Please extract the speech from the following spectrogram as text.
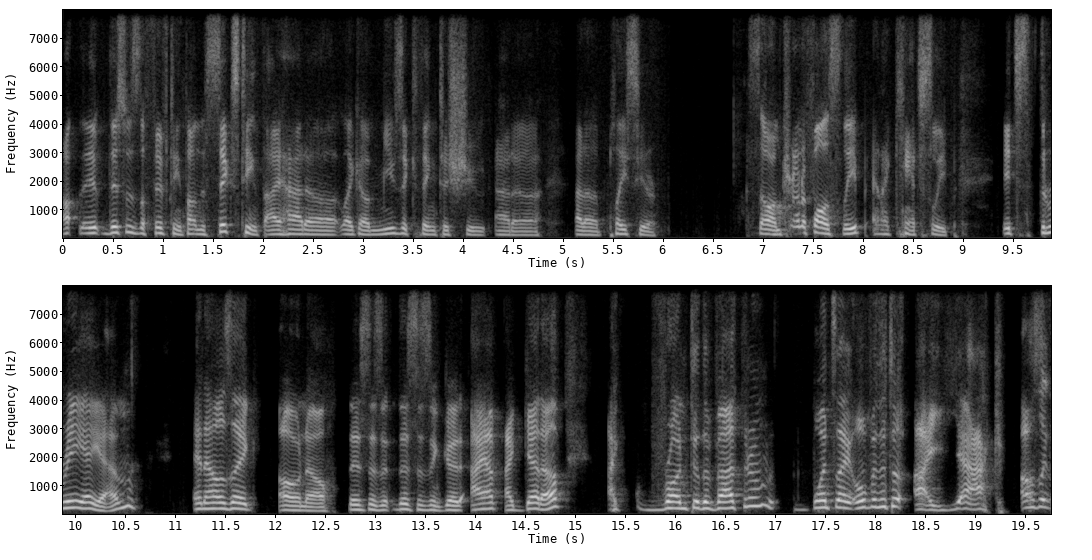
uh, it, this was the 15th. On the 16th, I had a like a music thing to shoot at a at a place here. So I'm trying to fall asleep and I can't sleep. It's 3 a.m. And I was like, oh no, this isn't this isn't good. I have I get up, I run to the bathroom. Once I open the door, I yak. I was like,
